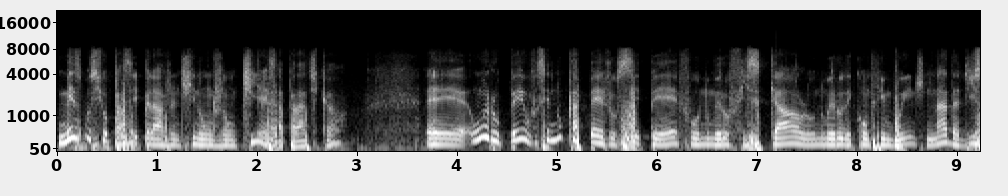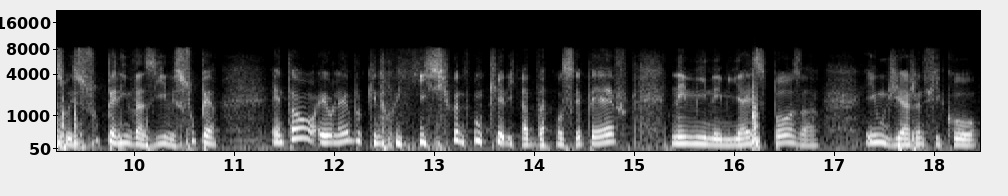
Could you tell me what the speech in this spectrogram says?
mesmo se eu passei pela Argentina onde não tinha essa prática, é, um europeu, você nunca pede o CPF, o número fiscal, o número de contribuinte, nada disso, é super invasivo, é super. Então eu lembro que no início eu não queria dar o CPF, nem mim, nem minha esposa, e um dia a gente ficou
